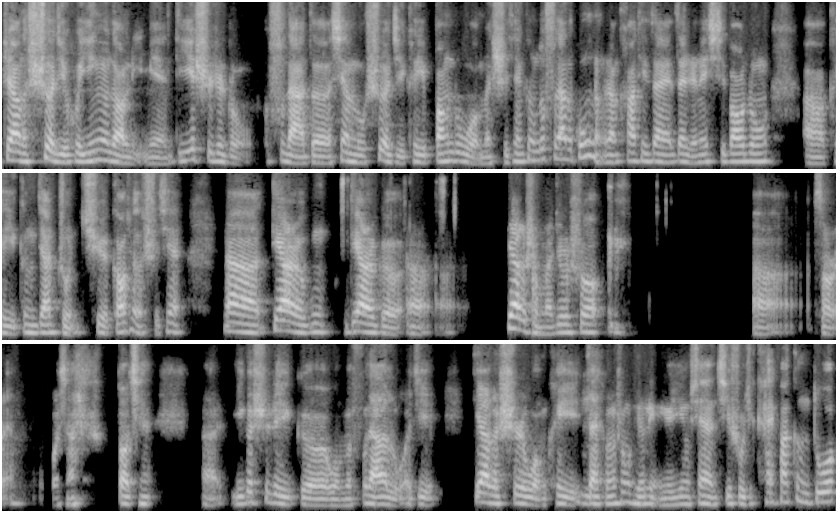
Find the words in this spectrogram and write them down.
这样的设计会应用到里面。第一是这种复杂的线路设计，可以帮助我们实现更多复杂的功能，让 CAR-T 在在人类细胞中啊可以更加准确、高效的实现。那第二个工，第二个呃呃，第二个什么呢？就是说，呃，sorry，我想 抱歉，呃，一个是这个我们复杂的逻辑。第二个是我们可以在合成生物学领域用现在技术去开发更多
